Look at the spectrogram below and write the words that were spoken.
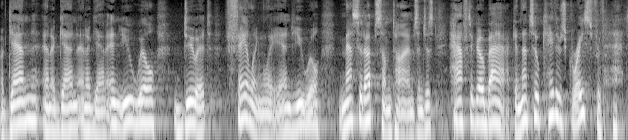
Again and again and again. And you will do it failingly, and you will mess it up sometimes and just have to go back. And that's okay, there's grace for that.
